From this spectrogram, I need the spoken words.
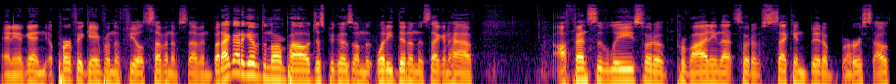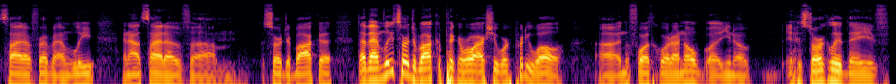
And again, a perfect game from the field, seven of seven. But I got to give it to Norm Powell just because on the, what he did in the second half, offensively, sort of providing that sort of second bit of burst outside of Fred VanVleet and outside of um, Serge Ibaka. That VanVleet Serge Ibaka pick and roll actually worked pretty well uh, in the fourth quarter. I know, uh, you know, historically they've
